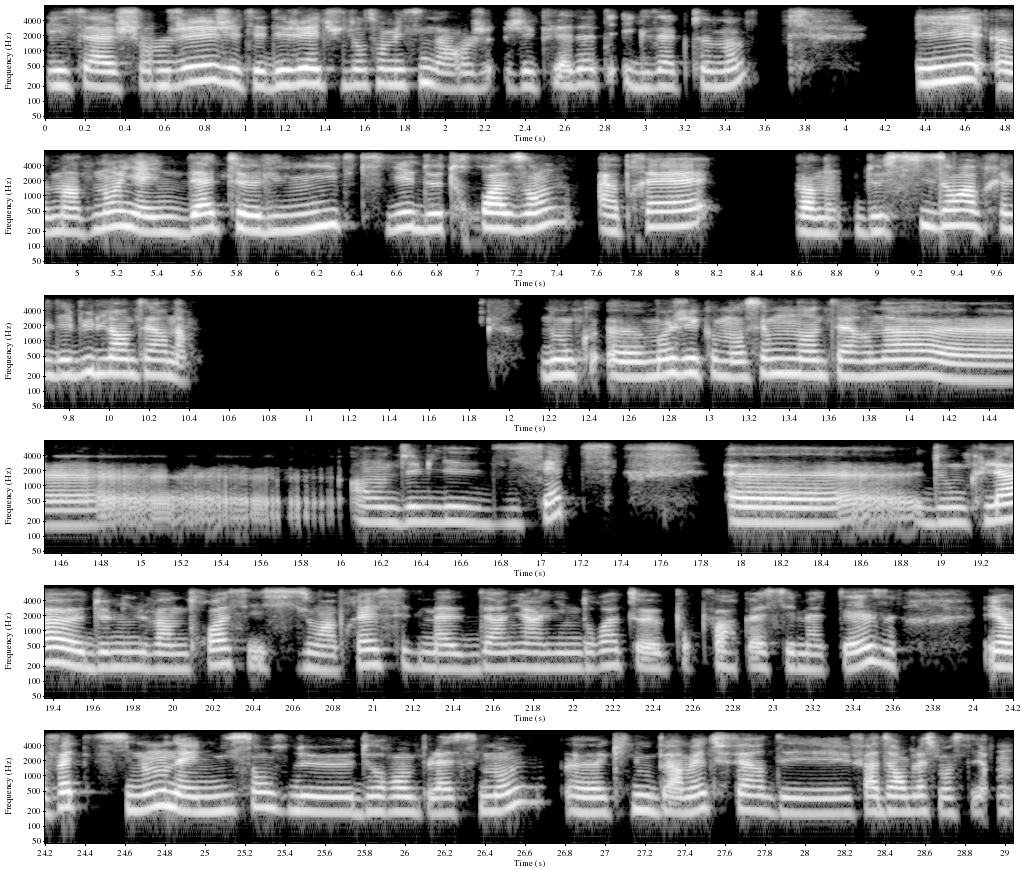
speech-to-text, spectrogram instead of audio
Et ça a changé. J'étais déjà étudiante en médecine, alors j'ai plus la date exactement, et maintenant, il y a une date limite qui est de trois ans après, pardon, de six ans après le début de l'internat. Donc, moi, j'ai commencé mon internat en 2017. Donc là, 2023, c'est six ans après, c'est ma dernière ligne droite pour pouvoir passer ma thèse. Et en fait, sinon, on a une licence de, remplacement qui nous permet de faire des, remplacements. C'est-à-dire,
